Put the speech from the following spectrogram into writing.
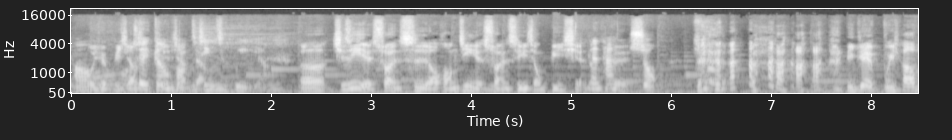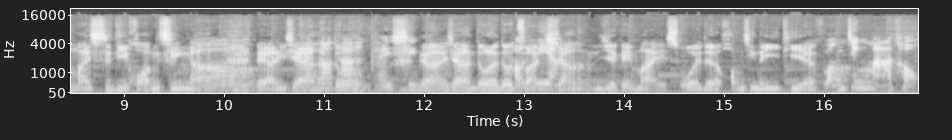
哦，我觉得比较是偏向这样子。跟黄金不一样。呃，其实也算是哦，黄金也算是一种避险，但它很重。你可以不要买实体黄金啊，oh, 对啊，你现在很多很开心，对啊，你现在很多人都转向，你就可以买所谓的黄金的 ETF，啊、黄金马桶，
